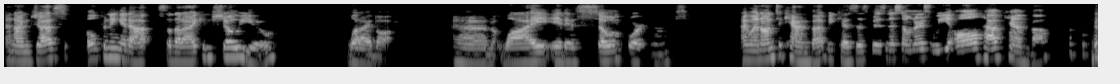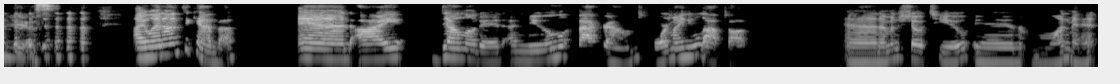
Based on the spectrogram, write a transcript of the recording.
and I'm just opening it up so that I can show you what I bought and why it is so important. I went on to Canva because as business owners, we all have Canva. Yes. I went on to Canva and I downloaded a new background for my new laptop. And I'm going to show it to you in one minute.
